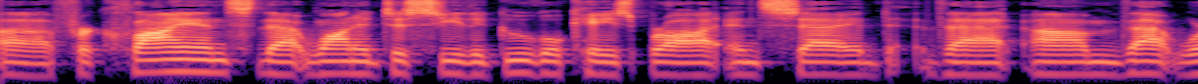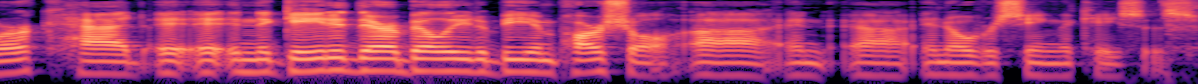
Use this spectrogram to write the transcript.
uh, for clients that wanted to see the Google case brought and said that um, that work had it, it, negated their ability to be impartial uh, and uh, in overseeing the cases.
